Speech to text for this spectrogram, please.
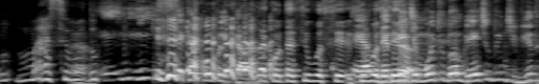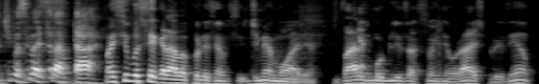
O máximo É. do. Isso é que é Mas complicado. acontece se você. Se É, você Depende muito do ambiente do indivíduo que você vai tratar. Mas se você grava, por exemplo, de memória, várias mobilizações neurais, por exemplo,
